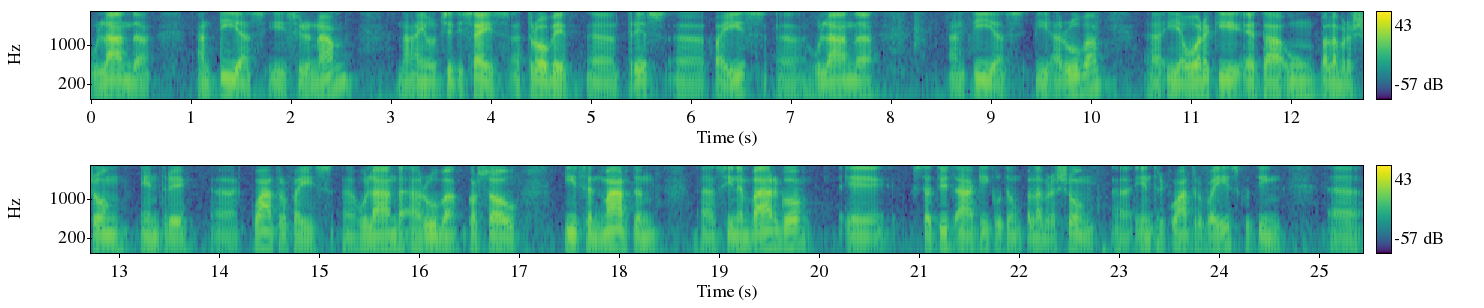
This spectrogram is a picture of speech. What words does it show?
Holanda, Antillas e Suriname. Na ano 86, a trobe uh, três países, Holanda, Antillas e Aruba. Uh, e agora aqui está uma colaboração entre uh, quatro países, uh, Holanda, Aruba, Corsou e Sint Maarten. Uh, sin embargo, eh, estatuto aqui que tem uma colaboração uh, entre quatro países, que tem uh,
